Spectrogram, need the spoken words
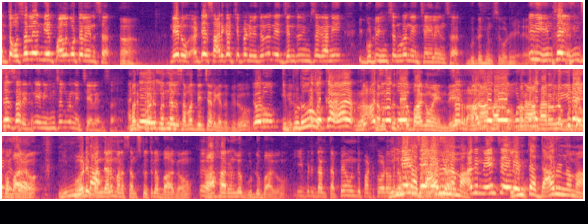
అంత అవసరం లేదు నేను పగలగొట్టలేను సార్. నేను అంటే సార్ గారు చెప్పిన విధంగా నేను జంతు హింస కానీ ఈ గుడ్డు హింస కూడా నేను చేయలేను సార్. గుడ్డు హింస కూడా చేయలేదు? ఇది హింస హింసే సార్ ఇది నేను హింస కూడా నేను చేయలేను సార్. మరి కోడి పందాలు సమర్థించారు కదా మీరు? ఎవరు? ఇప్పుడు అదొక రాజులతో భాగమైంది. ఆహారంలో గుడ్డు ఒక. భాగం. కోడి పందాలు మన సంస్కృతిలో భాగం ఆహారంలో గుడ్డు భాగం. ఇప్పుడు దాని తప్పే ఉంది పట్టుకోవడం అది నేను చేయలేను. ఇంత దారుణమా?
